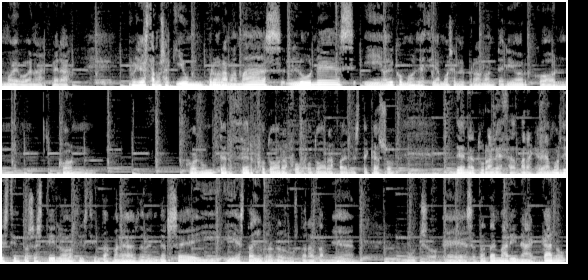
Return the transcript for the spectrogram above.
Muy buena, espera. Pues ya estamos aquí, un programa más, lunes, y hoy, como os decíamos en el programa anterior, con, con, con un tercer fotógrafo, fotógrafa en este caso, de naturaleza, para que veamos distintos estilos, distintas maneras de venderse y, esta yo creo que os gustará también mucho. Eh, se trata de Marina Cano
